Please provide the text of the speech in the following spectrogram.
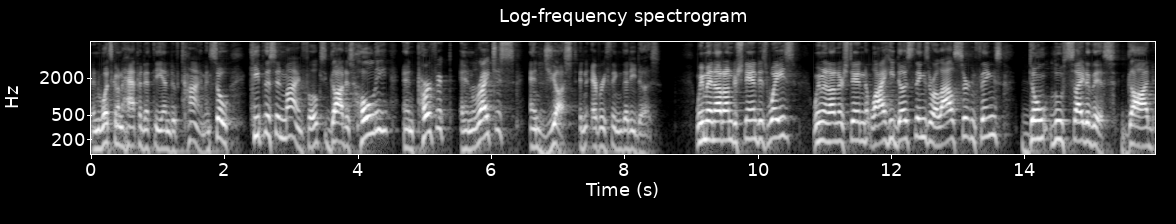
and what's going to happen at the end of time. And so keep this in mind, folks. God is holy and perfect and righteous and just in everything that he does. We may not understand his ways, not understand why he does things or allows certain things. Don't lose sight of this. God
